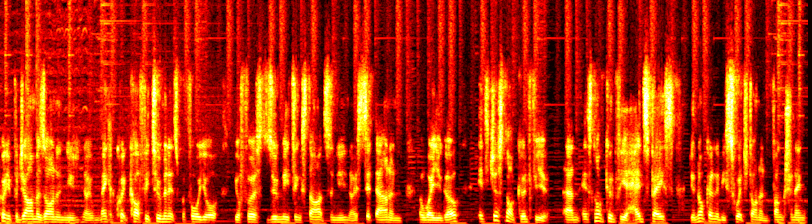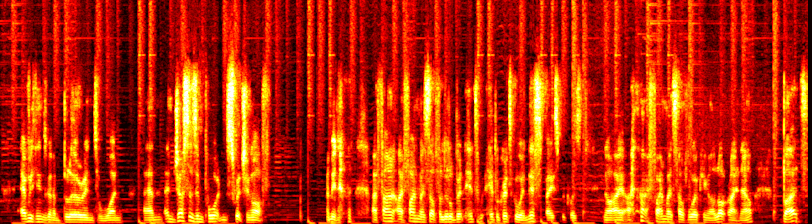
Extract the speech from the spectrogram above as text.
got your pajamas on and you, you, know make a quick coffee two minutes before your your first zoom meeting starts and you, you know sit down and away you go. It's just not good for you. And it's not good for your headspace. You're not going to be switched on and functioning. Everything's going to blur into one. Um, and just as important switching off. I mean, I found I find myself a little bit hypocritical in this space because you know I, I find myself working a lot right now, but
